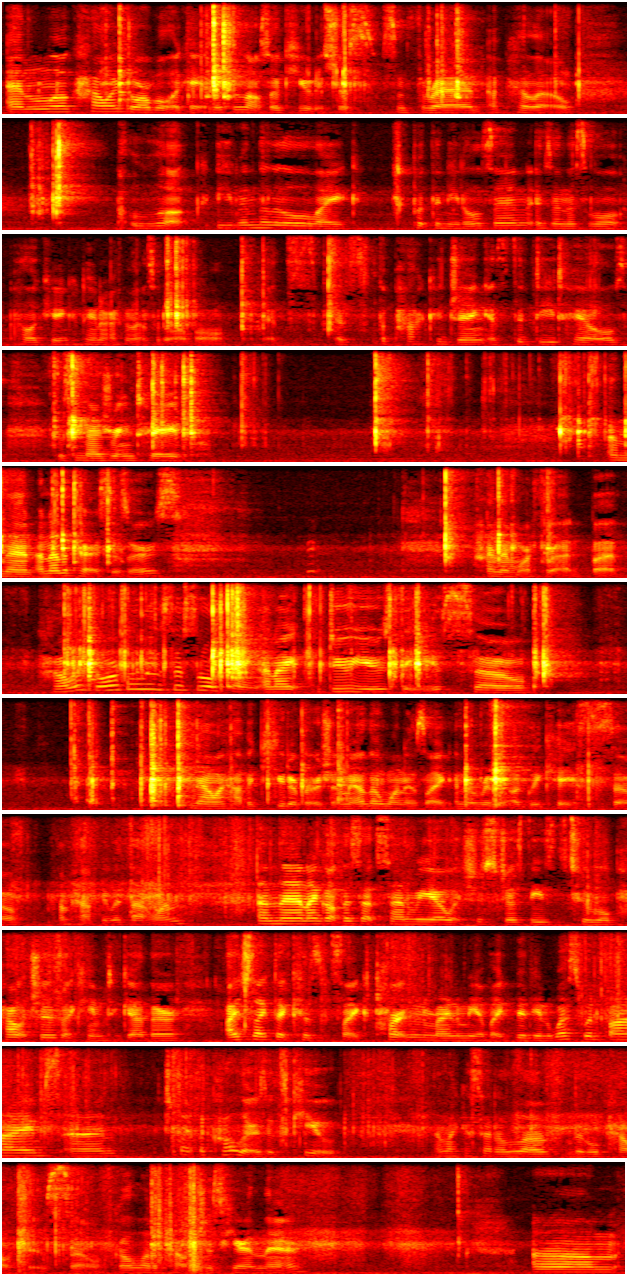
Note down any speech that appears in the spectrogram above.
And look how adorable. Okay, this is not so cute. It's just some thread, a pillow. But look, even the little, like, put the needles in is in this little Hello Kitty container. I think that's adorable. It's, it's the packaging, it's the details, this measuring tape, and then another pair of scissors. And then more thread but how adorable is this little thing? And I do use these so now I have a cuter version. My other one is like in a really ugly case so I'm happy with that one and then I got this at Sanrio which is just these two little pouches that came together I just liked it because it's like tartan reminded me of like Vivienne Westwood vibes and I just like the colors it's cute and like I said, I love little pouches, so I've got a lot of pouches here and there. Um,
